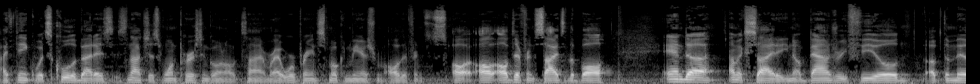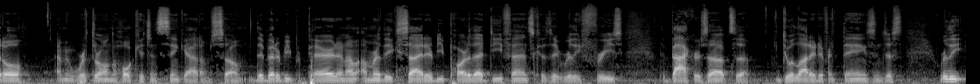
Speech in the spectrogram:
I think what's cool about it is it's not just one person going all the time, right? We're bringing smoke and mirrors from all different all, all, all different sides of the ball. And uh, I'm excited. You know, boundary field, up the middle, I mean, we're throwing the whole kitchen sink at them, so they better be prepared. And I'm, I'm really excited to be part of that defense because it really frees the backers up to do a lot of different things. And just really,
